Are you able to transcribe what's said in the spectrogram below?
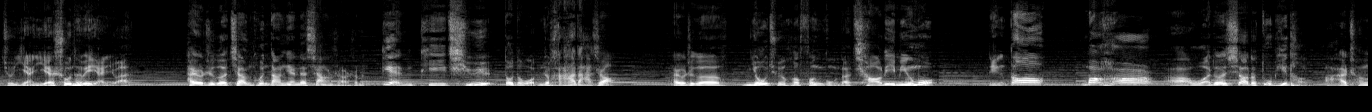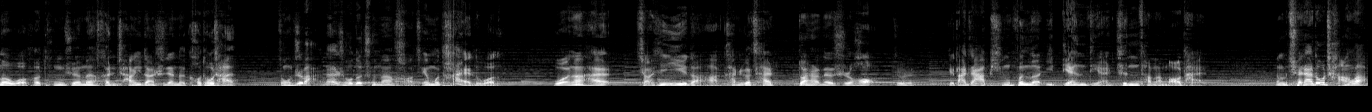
就演爷叔那位演员，还有这个姜昆当年的相声什么《电梯奇遇》，逗得我们就哈哈大笑。还有这个牛群和冯巩的巧立名目，领刀冒号啊，我都笑得肚皮疼啊，还成了我和同学们很长一段时间的口头禅。总之吧，那时候的春晚好节目太多了，我呢还小心翼翼的啊，看这个菜端上来的时候，就是给大家平分了一点点珍藏的茅台。那么全家都尝了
